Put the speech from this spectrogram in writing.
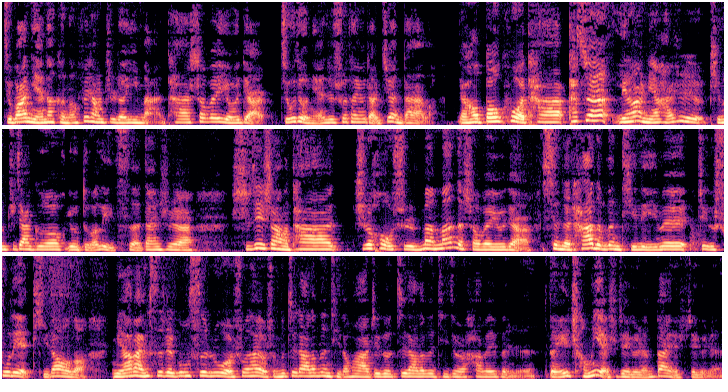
九八年他可能非常志得意满，他稍微有一点九九年就说他有点倦怠了。然后包括他，他虽然零二年还是凭芝加哥又得了一次，但是实际上他之后是慢慢的稍微有点陷在他的问题里，因为这个书里也提到了米拉麦克斯这公司，如果说他有什么最大的问题的话，这个最大的问题就是哈维本人，等于成也是这个人，败也是这个人，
